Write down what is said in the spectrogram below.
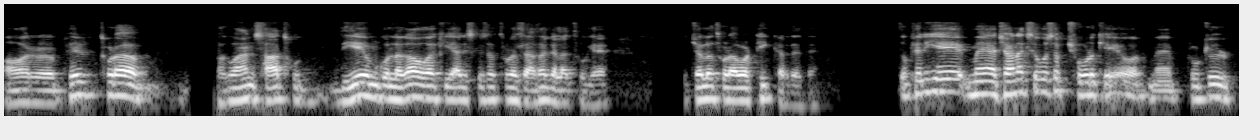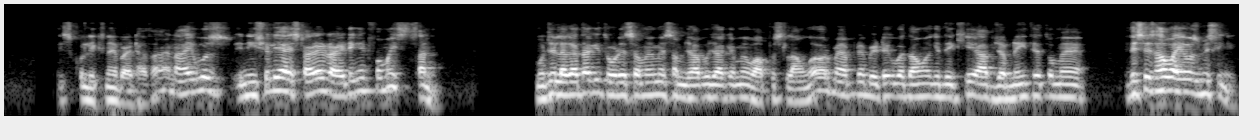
और फिर थोड़ा भगवान साथ दिए उनको लगा होगा कि यार इसके साथ थोड़ा ज़्यादा गलत हो गया है। तो चलो थोड़ा बहुत ठीक कर देते हैं। तो फिर ये मैं अचानक से वो सब छोड़ के और मैं टोटल इसको लिखने बैठा था। And I was initially I started writing it for my son मुझे लगा था कि थोड़े समय में समझा बुझा के मैं वापस लाऊँगा और मैं अपने बेटे को बताऊँगा कि देखिए आप जब नहीं थे तो मैं this is how I was missing it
